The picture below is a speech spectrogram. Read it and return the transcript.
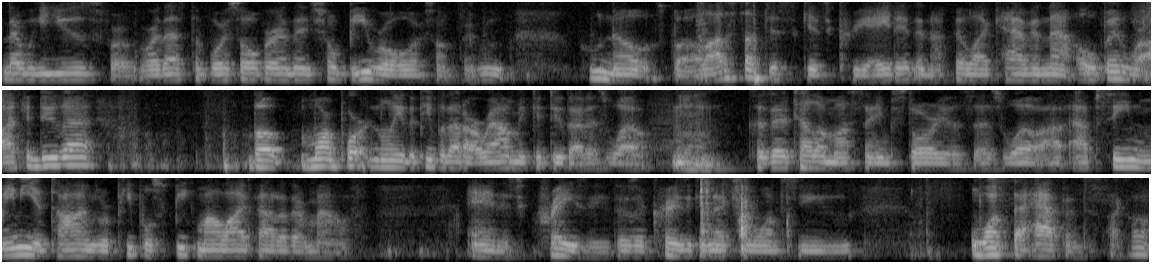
that we could use for where that's the voiceover and then show B roll or something. Who who knows? But a lot of stuff just gets created and I feel like having that open where I can do that but more importantly, the people that are around me could do that as well. Because they're telling my same story as, as well. I, I've seen many a times where people speak my life out of their mouth. And it's crazy. There's a crazy connection once you, once that happens. It's like, oh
